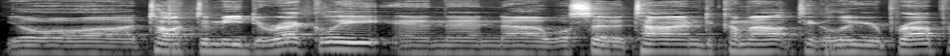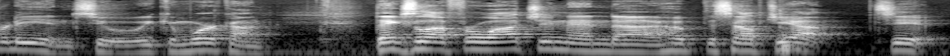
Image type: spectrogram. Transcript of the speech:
You'll uh, talk to me directly and then uh, we'll set a time to come out, take a look at your property, and see what we can work on. Thanks a lot for watching, and uh, I hope this helped you out. See you.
